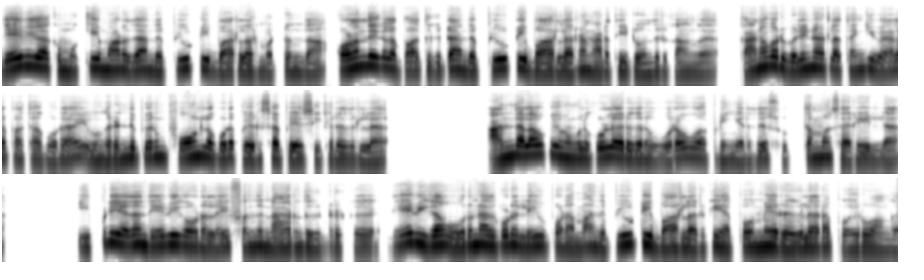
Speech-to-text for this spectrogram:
தேவிகாக்கு முக்கியமானது அந்த பியூட்டி பார்லர் மட்டும்தான் குழந்தைகளை குழந்தைகள பார்த்துக்கிட்டு அந்த பியூட்டி பார்லர நடத்திட்டு வந்திருக்காங்க. கணவர் வெளிநாட்டுல தங்கி வேலை பார்த்தா கூட, இவங்க ரெண்டு பேரும் போன்ல கூட பெருசா பேசிக்கிறது இல்ல. அந்த அளவுக்கு இவங்களுக்குள்ள இருக்கிற உறவு அப்படிங்கிறது சுத்தமா சரியில்லை இப்படியே தான் தேவிகாவோட லைஃப் வந்து நகர்ந்துகிட்டு இருக்கு. தேவிகா ஒரு நாள் கூட லீவ் போடாம அந்த பியூட்டி பார்லருக்கு எப்பவுமே ரெகுலரா போயிருவாங்க.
